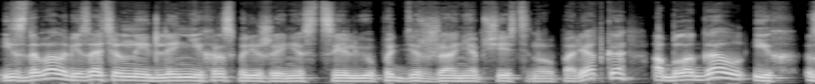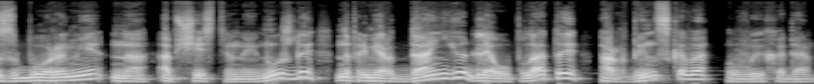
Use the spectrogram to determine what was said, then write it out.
издавал обязательные для них распоряжения с целью поддержания общественного порядка, облагал их сборами на общественные нужды, например, данью для уплаты ордынского выхода.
